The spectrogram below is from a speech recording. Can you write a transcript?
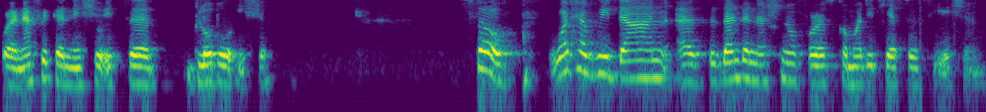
or an African issue, it's a global issue. So what have we done as the Zambia National Forest Commodity Association?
